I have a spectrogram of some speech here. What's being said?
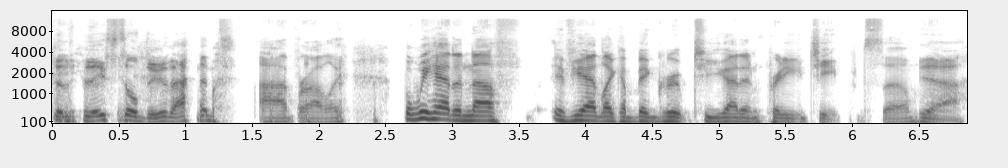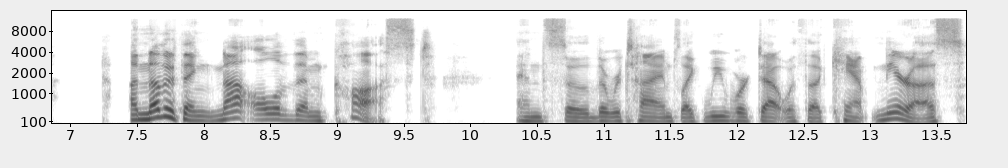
do they still do that? uh probably. But we had enough. If you had like a big group too, you got in pretty cheap. So Yeah. another thing, not all of them cost. And so there were times like we worked out with a camp near us.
